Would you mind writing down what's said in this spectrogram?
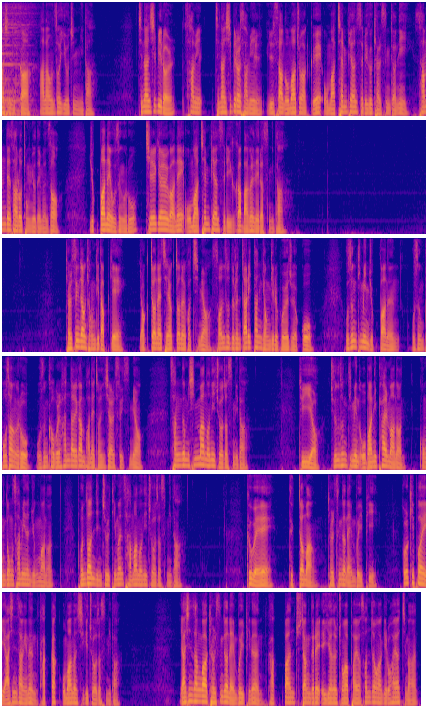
안녕하십니까 아나운서 이호준입니다. 지난 11월 3일 지난 11월 3일 일산 오마중학교의 오마 챔피언스리그 결승전이 3대 4로 종료되면서 6반의 우승으로 7개월간의 오마 챔피언스리그가 막을 내렸습니다. 결승전 경기답게 역전의 재역전을 거치며 선수들은 짜릿한 경기를 보여주었고 우승팀인 6반은 우승 포상으로 우승컵을 한 달간 반에 전시할 수 있으며 상금 10만 원이 주어졌습니다. 뒤이어 준우승팀인 5반이 8만 원, 공동 3위는 6만 원, 본선 진출팀은 4만 원이 주어졌습니다. 그 외에 득점왕, 결승전 MVP, 골키퍼의 야신상에는 각각 5만 원씩이 주어졌습니다. 야신상과 결승전 MVP는 각 반 주장들의 의견을 종합하여 선정하기로 하였지만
